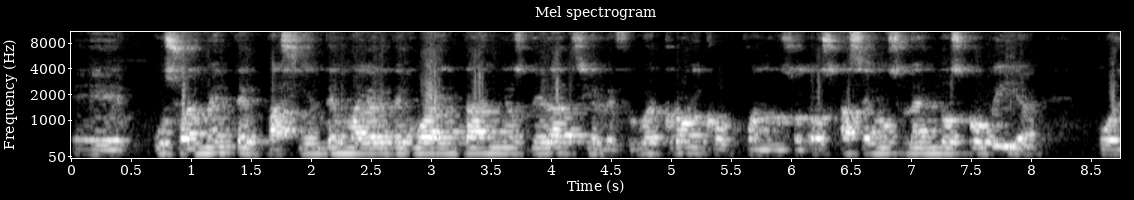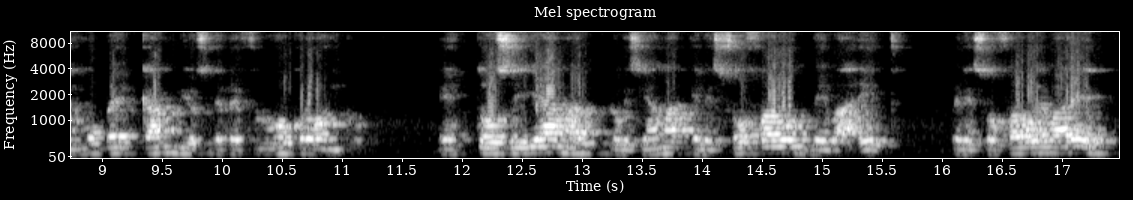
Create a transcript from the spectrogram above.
eh, usualmente pacientes mayores de 40 años de edad, si el reflujo es crónico, cuando nosotros hacemos la endoscopía, podemos ver cambios de reflujo crónico. Esto se llama, lo que se llama el esófago de Barrett. El esófago de Barrett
